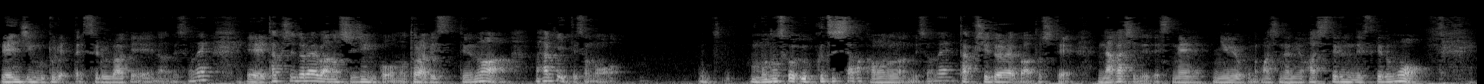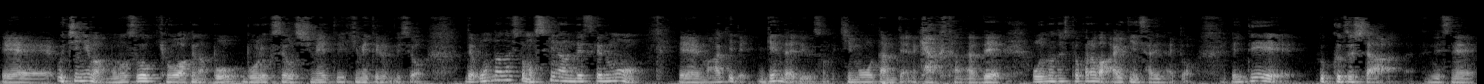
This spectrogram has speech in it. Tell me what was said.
レンジングブレーったりするわけなんですよね。えー、タクシードライバーの主人公のトラビスっていうのは、はっきり言ってその、ものすごい鬱屈した若者なんですよね。タクシードライバーとして流しでですね、ニューヨークの街並みを走ってるんですけども、えー、うちにはものすごく凶悪な暴力性を占めて、決めてるんですよ。で、女の人も好きなんですけども、えー、まあ、はっきり、現代でいうその、キモータみたいなキャラクターなんで、女の人からは相手にされないと。で、鬱屈したですね、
